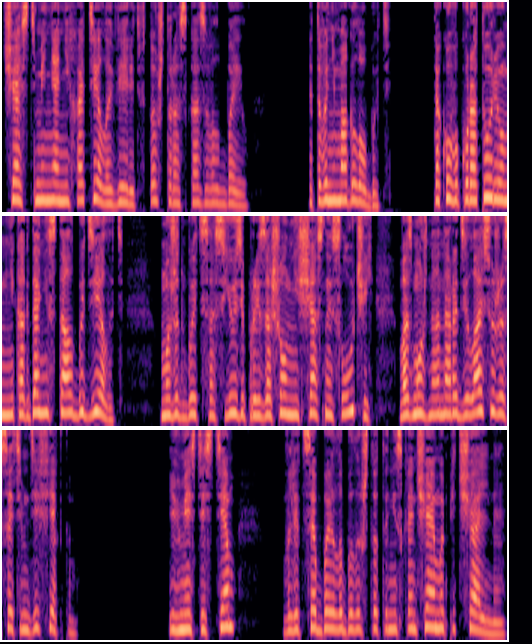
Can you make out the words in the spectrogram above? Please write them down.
Часть меня не хотела верить в то, что рассказывал Бейл. Этого не могло быть. Такого кураториум никогда не стал бы делать. Может быть, со Сьюзи произошел несчастный случай, возможно, она родилась уже с этим дефектом. И вместе с тем в лице Бейла было что-то нескончаемо печальное,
